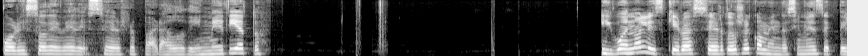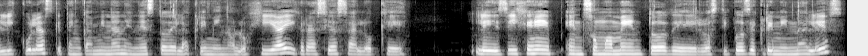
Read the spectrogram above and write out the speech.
por eso debe de ser reparado de inmediato. Y bueno, les quiero hacer dos recomendaciones de películas que te encaminan en esto de la criminología y gracias a lo que les dije en su momento de los tipos de criminales,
